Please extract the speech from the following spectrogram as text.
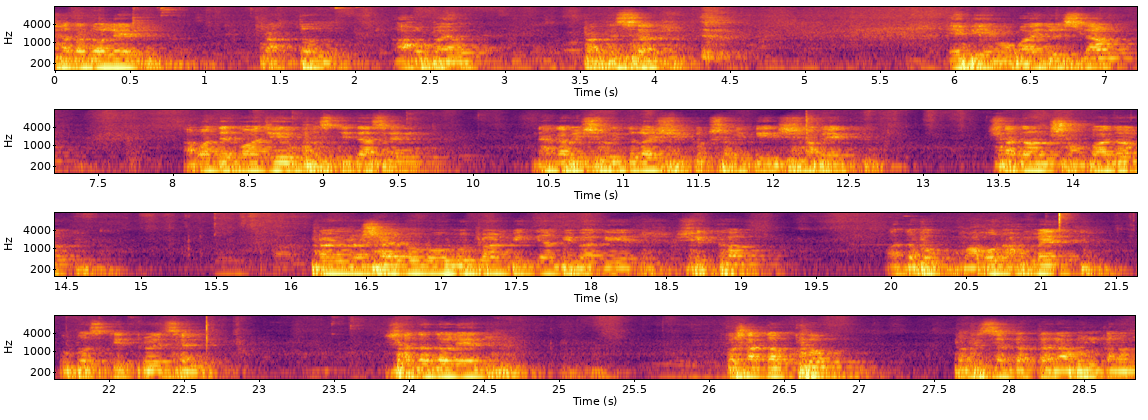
সাদা দলের প্রাক্তন আহ্বায়ক professor A B M Obaidul Islam. আমাদের মাঝে উপস্থিত আছেন ঢাকা বিশ্ববিদ্যালয় শিক্ষক সমিতির সাবেক সাধারণ সম্পাদক, প্রাণ রসায়ন ও অনুপ্রাণ বিজ্ঞান বিভাগের শিক্ষক অধ্যাপক মামুন আহমেদ উপস্থিত রয়েছেন। সাদা দলের কোষাধ্যক্ষ প্রফেসর ডক্টর আবুল কালাম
